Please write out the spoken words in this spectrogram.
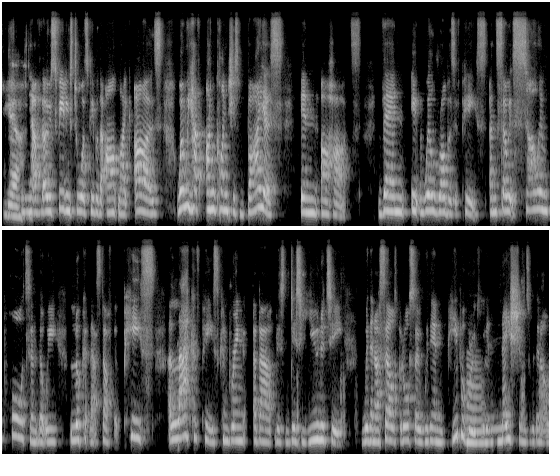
yeah. we have those feelings towards people that aren't like us when we have unconscious bias in our hearts then it will rob us of peace. And so it's so important that we look at that stuff that peace a lack of peace can bring about this disunity within ourselves but also within people groups mm. within nations within our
